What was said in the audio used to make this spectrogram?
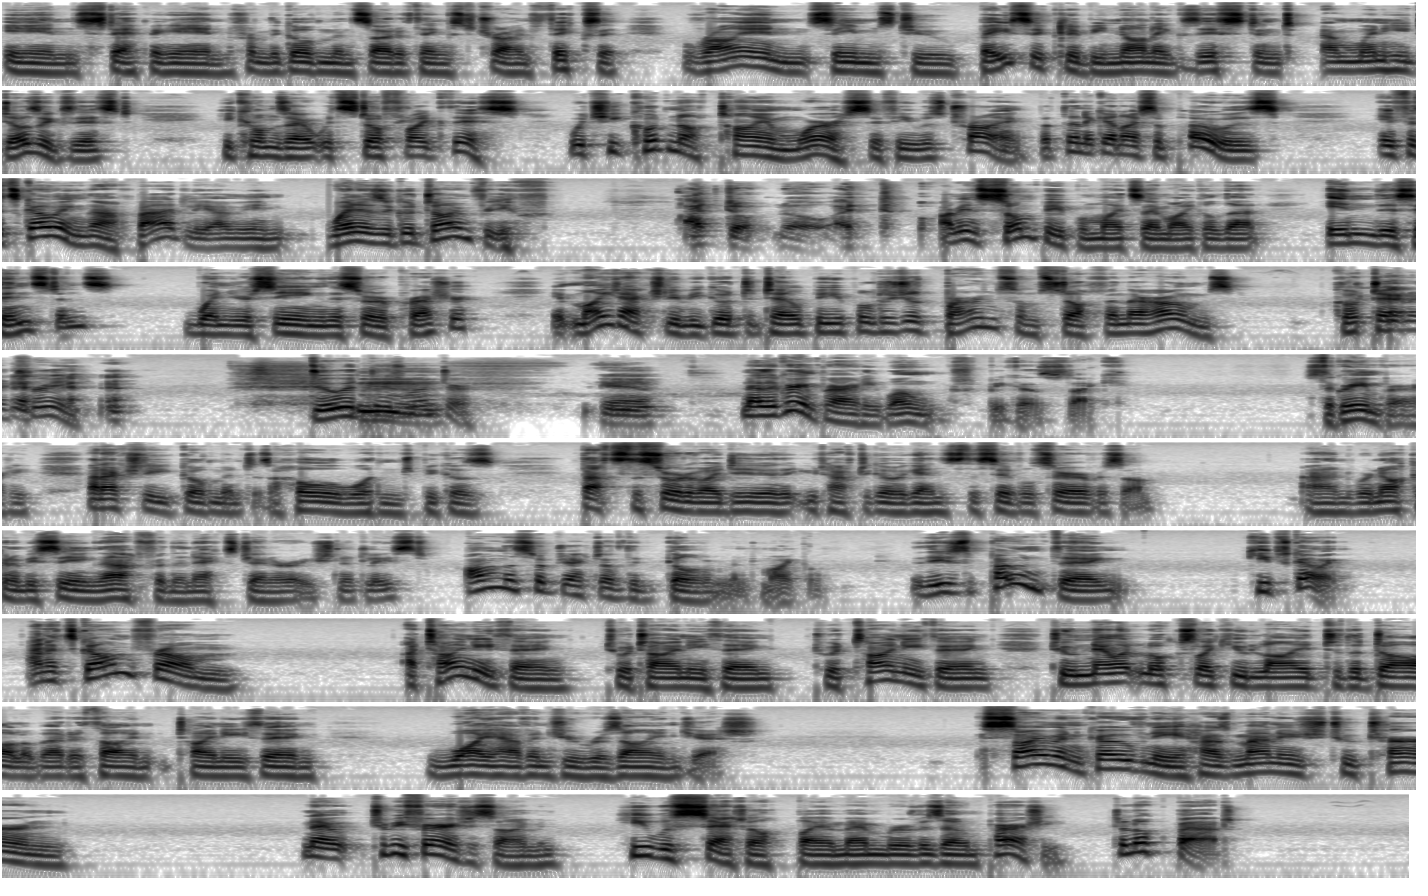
in stepping in from the government side of things to try and fix it. Ryan seems to basically be non existent, and when he does exist, he comes out with stuff like this, which he could not time worse if he was trying. But then again, I suppose if it's going that badly, I mean, when is a good time for you? I don't know. I, don't. I mean, some people might say, Michael, that in this instance, when you're seeing this sort of pressure, it might actually be good to tell people to just burn some stuff in their homes, cut down a tree. Do it this mm. winter. Yeah. Now the Green Party won't because like it's the Green Party, and actually government as a whole wouldn't because that's the sort of idea that you'd have to go against the civil service on. And we're not going to be seeing that for the next generation at least. On the subject of the government, Michael, the Zappone thing keeps going. And it's gone from a tiny thing to a tiny thing to a tiny thing to now it looks like you lied to the Dáil about a tiny thing why haven't you resigned yet? Simon Coveney has managed to turn. Now, to be fair to Simon, he was set up by a member of his own party to look bad.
